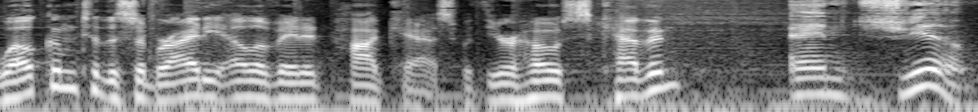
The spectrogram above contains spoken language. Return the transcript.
Welcome to the Sobriety Elevated podcast with your hosts, Kevin and Jim.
